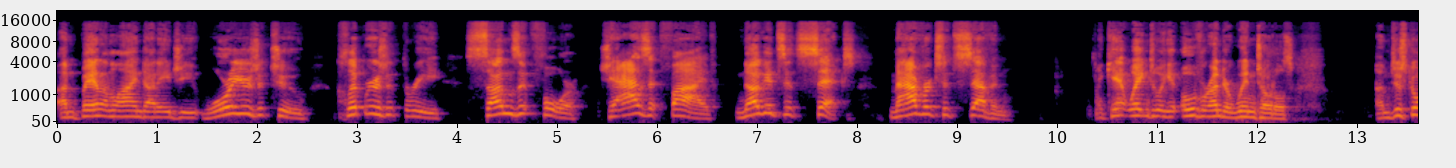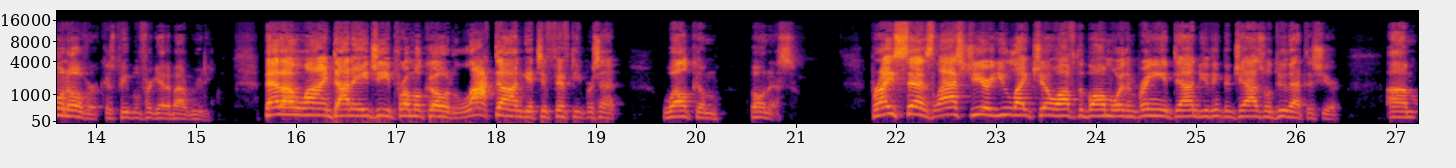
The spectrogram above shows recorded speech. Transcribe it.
um, on betonline.ag. Warriors at two, Clippers at three, Suns at four, Jazz at five, Nuggets at six, Mavericks at seven. I can't wait until we get over under win totals. I'm just going over because people forget about Rudy. BetOnline.ag promo code locked on get you 50% welcome bonus. Bryce says last year you liked Joe off the ball more than bringing it down. Do you think the Jazz will do that this year? Um,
